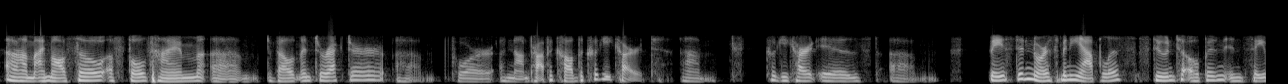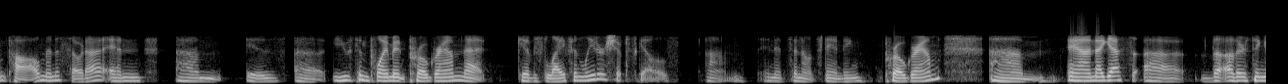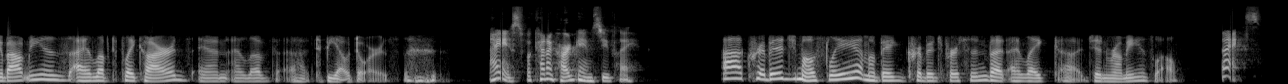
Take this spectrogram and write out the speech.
Um, I'm also a full time um, development director um, for a nonprofit called the Cookie Cart. Um, Cookie Cart is um, based in North Minneapolis, soon to open in St. Paul, Minnesota, and um, is a youth employment program that gives life and leadership skills. Um, and it's an outstanding program. Um, and I guess uh, the other thing about me is I love to play cards and I love uh, to be outdoors. nice. What kind of card games do you play? Uh, cribbage mostly. I'm a big cribbage person, but I like uh, gin rummy as well. Nice.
